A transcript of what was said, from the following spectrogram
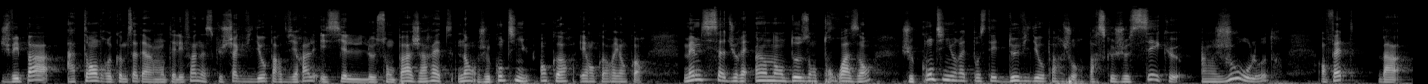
je vais pas attendre comme ça derrière mon téléphone à ce que chaque vidéo parte virale et si elles ne le sont pas, j'arrête. Non, je continue encore et encore et encore. Même si ça durait un an, deux ans, trois ans, je continuerai de poster deux vidéos par jour parce que je sais que un jour ou l'autre, en fait, bah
